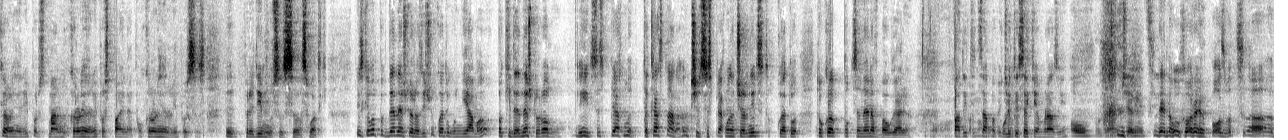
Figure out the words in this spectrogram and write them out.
Каролина Рипър с манго, Каролина Рипър с пайнепъл, Каролина Рипър с, е, предимно с сладки. Искаме пък да е нещо различно, което го няма, пък и да е нещо родно. И се спряхме, така стана, че се спряхме на черницата, която тук е подценена в България. Падайте цапа колите, всеки я мрази. О, обожавам черници. Не много хора я ползват, а,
